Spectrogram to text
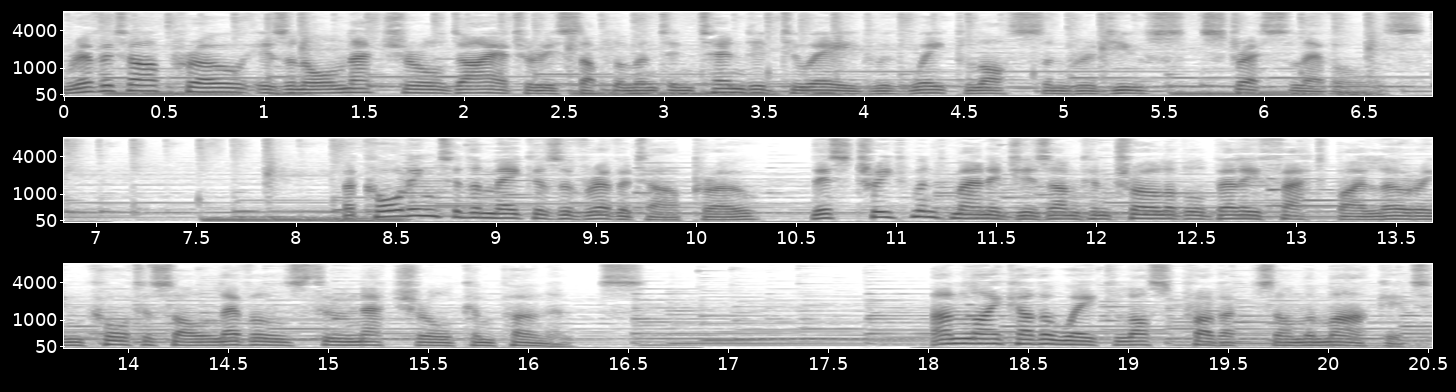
Revitaa Pro is an all-natural dietary supplement intended to aid with weight loss and reduce stress levels. According to the makers of Revitaa Pro, this treatment manages uncontrollable belly fat by lowering cortisol levels through natural components. Unlike other weight loss products on the market,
